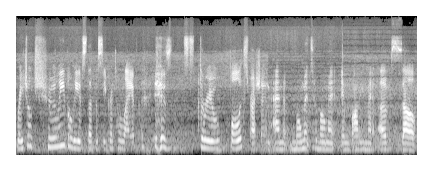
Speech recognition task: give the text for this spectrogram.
Rachael truly believes that the secret to life is through full expression and moment to moment embodiment of self.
